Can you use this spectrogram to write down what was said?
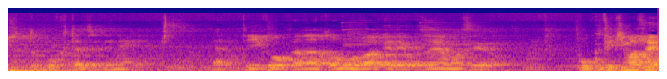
ちょっと僕たちでねやっていこうかなと思うわけでございますよ。僕できません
